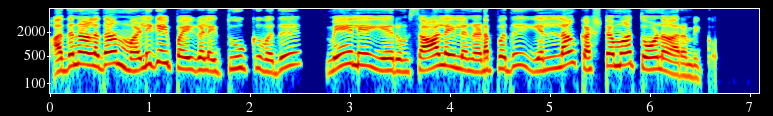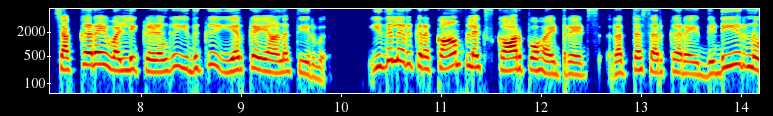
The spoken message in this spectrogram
அதனால தான் மளிகை பைகளை தூக்குவது மேலே ஏறும் சாலையில நடப்பது எல்லாம் கஷ்டமா தோண ஆரம்பிக்கும். சர்க்கரை வள்ளிக்கிழங்கு இதுக்கு இயற்கையான தீர்வு. இதுல இருக்கிற காம்ப்ளெக்ஸ் கார்போஹைட்ரேட்ஸ் இரத்த சர்க்கரை திடீர்னு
